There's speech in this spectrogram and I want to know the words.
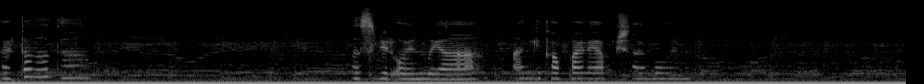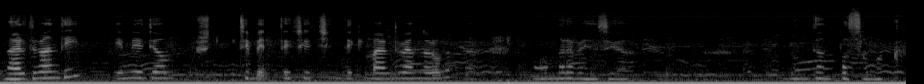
Kardan adam. Nasıl bir oyun bu ya? Hangi kafayla yapmışlar bu oyunu? Merdiven değil. Yemin ediyorum şu Tibet'teki Çin'deki merdivenler olur ya. Onlara benziyor. Binden basamak.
